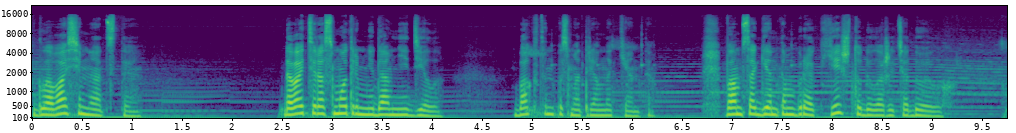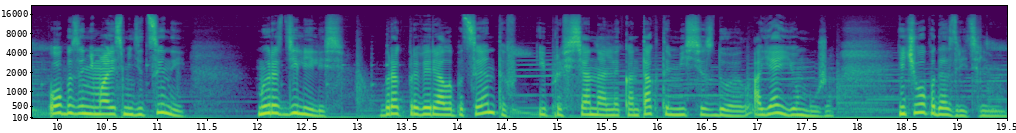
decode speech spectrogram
Глава 17. Давайте рассмотрим недавнее дело. Бактон посмотрел на Кента. Вам с агентом Брэк есть что доложить о Дойлах? Оба занимались медициной. Мы разделились. Брэк проверяла пациентов и профессиональные контакты миссис Дойл, а я ее мужа. Ничего подозрительного.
